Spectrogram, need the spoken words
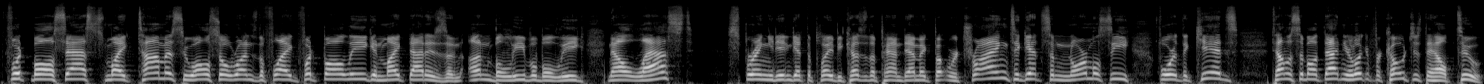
Football Sask's Mike Thomas, who also runs the Flag Football League. And Mike, that is an unbelievable league. Now, last spring he didn't get to play because of the pandemic, but we're trying to get some normalcy for the kids. Tell us about that, and you're looking for coaches to help too.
